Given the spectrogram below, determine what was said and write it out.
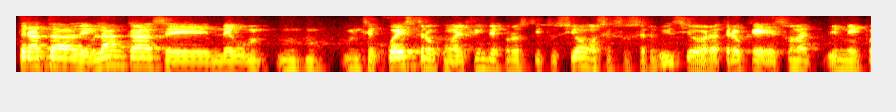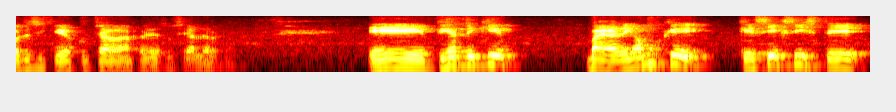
trata de blancas, un secuestro con el fin de prostitución o sexo servicio. Ahora creo que es una, hipótesis que yo he escuchado en redes sociales. ¿verdad? Eh, fíjate que, vaya, digamos que, que sí existe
